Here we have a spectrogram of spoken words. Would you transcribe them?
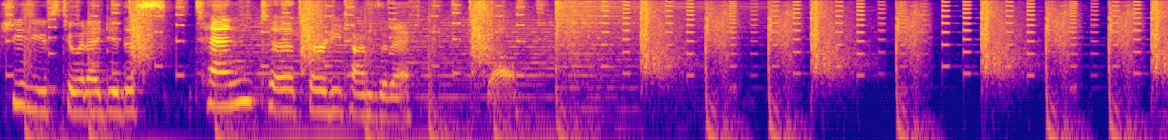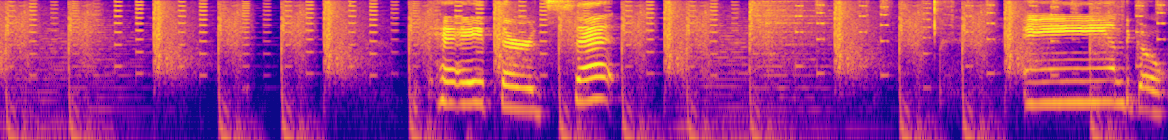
She's used to it. I do this 10 to 30 times a day. Third set. And go.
